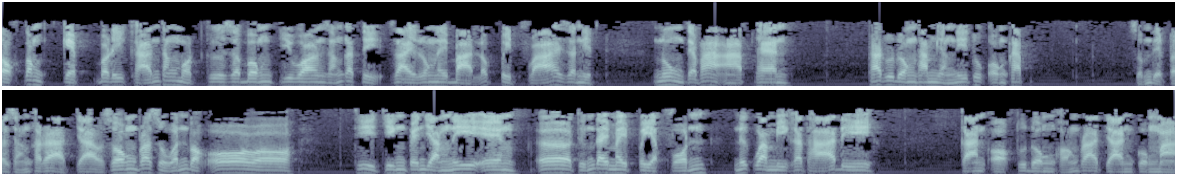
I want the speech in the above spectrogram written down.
ตกต้องเก็บบริขารทั้งหมด คือสบงจีวรสังกติใส่ลงในบาตรแล้วปิดฝาให้สนิท นุ่งแต่ผ้าอาบแทน พระธุดงทำอย่างนี้ทุกองค์ครับ สมเด็จพระสังฆราชเจ้าทรงพระสวนบอก โอ้ที่จริงเป็นอย่างนี้เอง เออ ถึงได้ไม่เปียกฝน นึกว่ามีคาถาดี การออกธุดงของพระอาจารย์กงมา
